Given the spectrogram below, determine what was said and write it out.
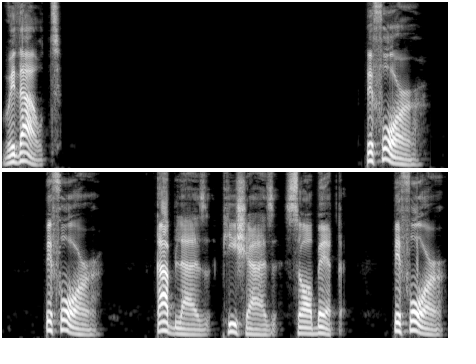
without before before قبل از پیش از سابق before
